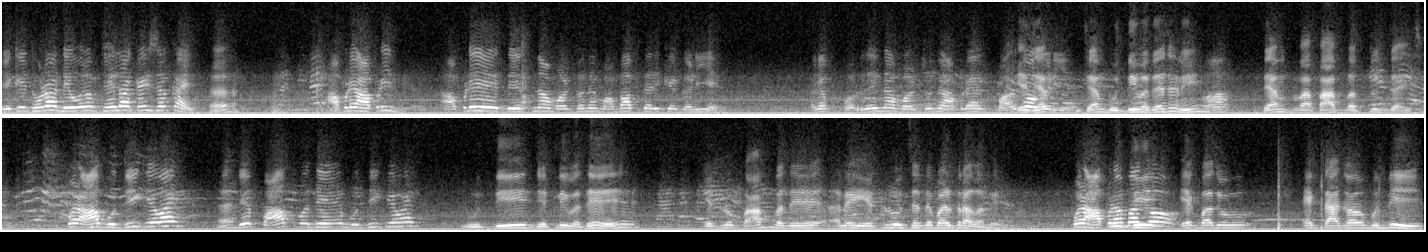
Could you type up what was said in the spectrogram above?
એ કઈ થોડા ડેવલપ થયેલા કહી શકાય. આપણે આપણી આપણે દેશના માણસોને મા બાપ તરીકે ગણીએ. અને ફોરેનના માણસોને આપણે બાળકો જેમ ગણીએ. જેમ બુદ્ધિ વધે છે ને હા. તેમ પાપ વધતું જ જાય છે. પણ આ બુદ્ધિ કહેવાય જે પાપ વધે એ બુદ્ધિ કહેવાય બુદ્ધિ જેટલી વધે એટલું પાપ વધે અને એટલું છે તે બળતરા વધે. પણ આપણામાં તો એક બાજુ એક તાજવામાં બુદ્ધિ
